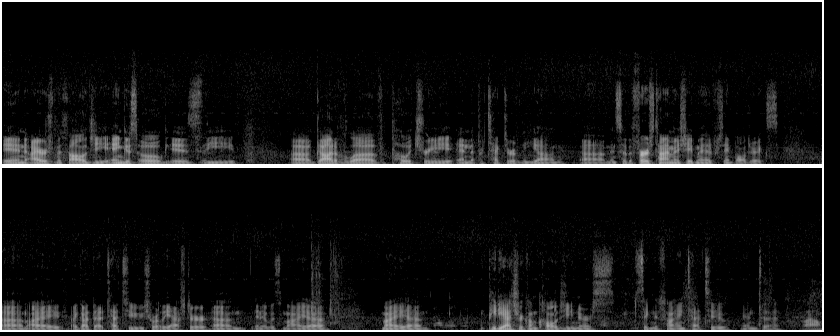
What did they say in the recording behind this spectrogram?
in Irish mythology, Angus Og is the uh, god of love, poetry, and the protector of the young. Um, and so the first time I shaved my head for St. Baldrick's, um, I I got that tattoo shortly after, um, and it was my uh, my um pediatric oncology nurse signifying tattoo. And uh, Wow.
